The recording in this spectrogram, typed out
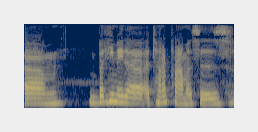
Um, but he made a, a ton of promises,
